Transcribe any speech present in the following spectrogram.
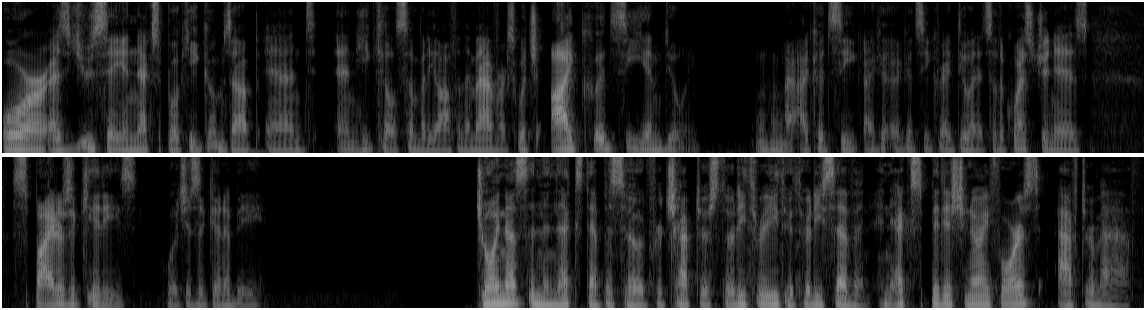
or as you say in next book, he comes up and and he kills somebody off in the Mavericks, which I could see him doing. Mm-hmm. I, I could see I could, I could see Craig doing it. So the question is, spiders or kitties, which is it going to be? Join us in the next episode for chapters 33 through 37 in Expeditionary Force Aftermath.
